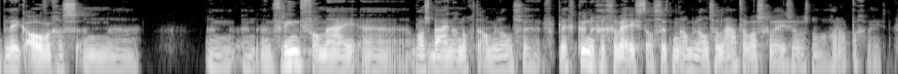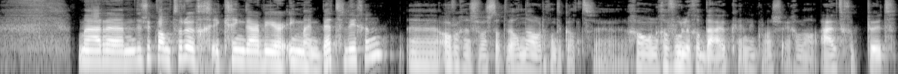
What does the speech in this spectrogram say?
bleek overigens een, een, een, een, vriend van mij, was bijna nog de ambulanceverpleegkundige geweest. Als het een ambulance later was geweest, dat was nog wel grappig geweest. Maar, uh, dus ik kwam terug. Ik ging daar weer in mijn bed liggen. Uh, overigens was dat wel nodig, want ik had uh, gewoon een gevoelige buik en ik was echt wel uitgeput.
